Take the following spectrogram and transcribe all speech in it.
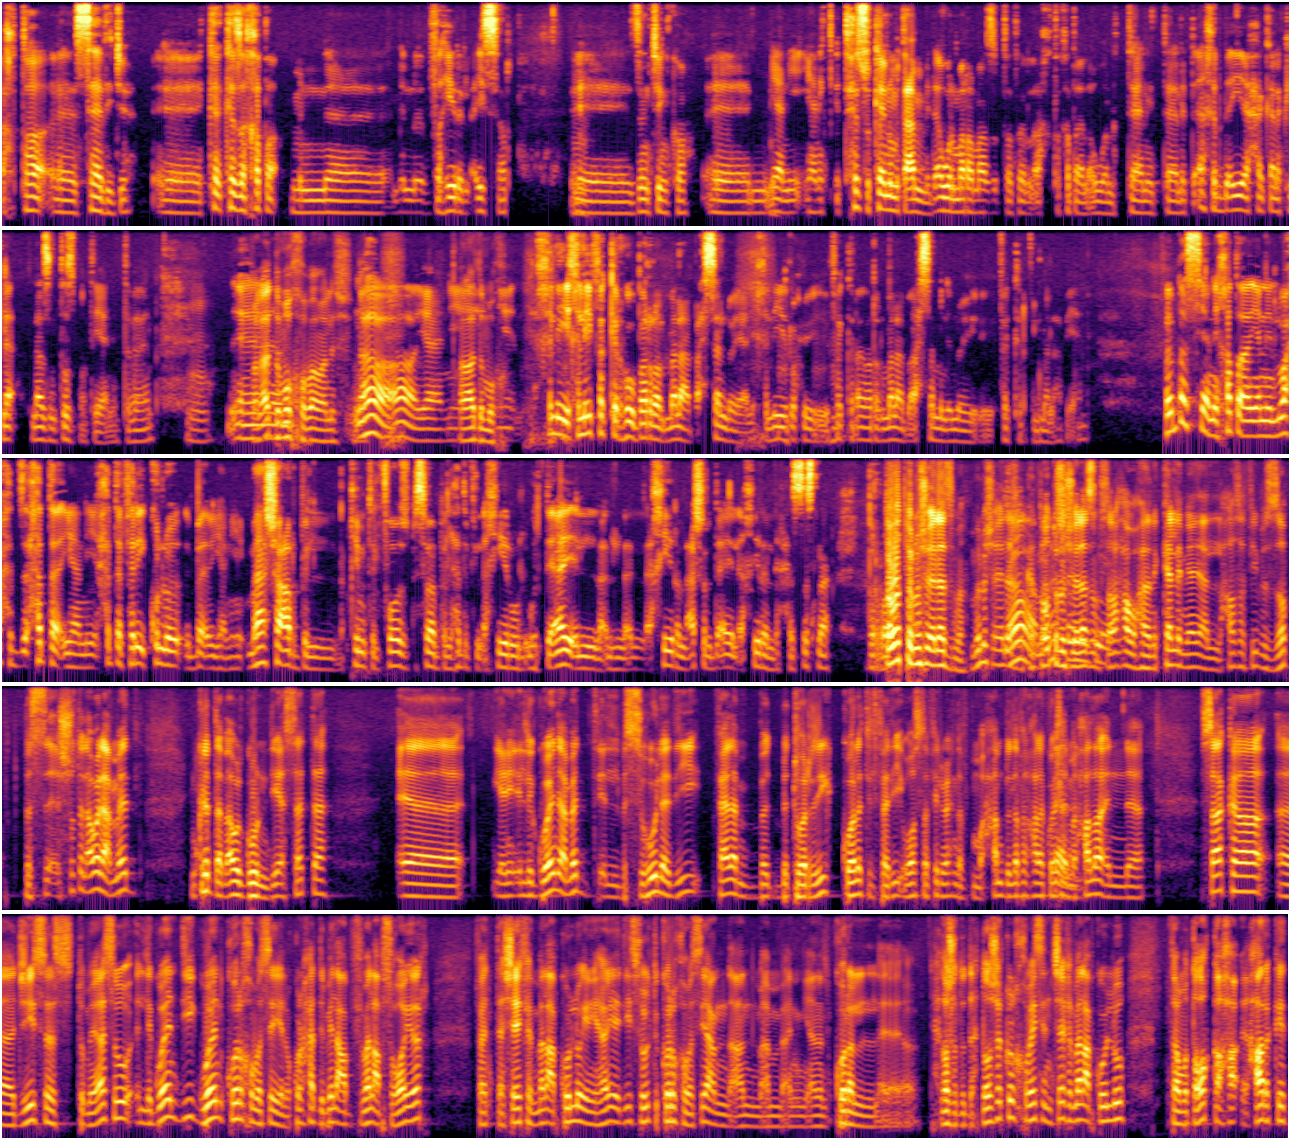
أخطاء آه، ساذجة. آه، كذا خطأ من من الظهير الأيسر. آه، زنتشنكو آه، يعني يعني تحسه كأنه متعمد. أول مرة ما زبطت الخطأ الأول الثاني الثالث آخر دقيقة حكى لك لا لازم تزبط يعني أنت فاهم؟ على قد مخه بقى معلش. آه آه يعني على قد مخه. يعني خليه خليه يفكر هو برا الملعب أحسن له يعني خليه يروح يفكر برا الملعب أحسن من إنه يفكر في الملعب يعني. فبس يعني خطأ يعني الواحد حتى يعني حتى الفريق كله يعني ما شعر بقيمه الفوز بسبب الهدف الأخير والدقائق الاخيره العشر دقائق الأخيرة اللي حسسنا بالرعب التوتر ملوش أي لازمة ملوش أي لازمة. التوتر ملوش أي لازمة الصراحه وهنتكلم يعني على اللي حصل فيه بالظبط. بس الشوط الأول يا عماد ممكن نبدأ بأول جون دقيقه 6 آه يعني الأجوان يا عماد بالسهولة دي فعلا بتوريك quality الفريق واصلة فين وإحنا الحمد لله في مرحلة كويسة المرحلة إن ساكا جيسس تومياسو الاجوان دي جوان كرة خماسية. لما يكون حد بيلعب في ملعب صغير فأنت شايف الملعب كله. يعني هي دي سهوله الكرة الخماسية عن عن عن, عن الكرة ال 11 ضد 11 الكره الخماسية أنت شايف الملعب كله. فمتوقع حركة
